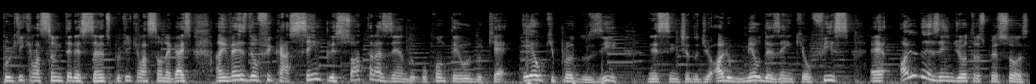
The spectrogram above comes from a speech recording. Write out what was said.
por que, que elas são interessantes, por que, que elas são legais, ao invés de eu ficar sempre só trazendo o conteúdo que é eu que produzi, nesse sentido de olha o meu desenho que eu fiz, é olha o desenho de outras pessoas,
